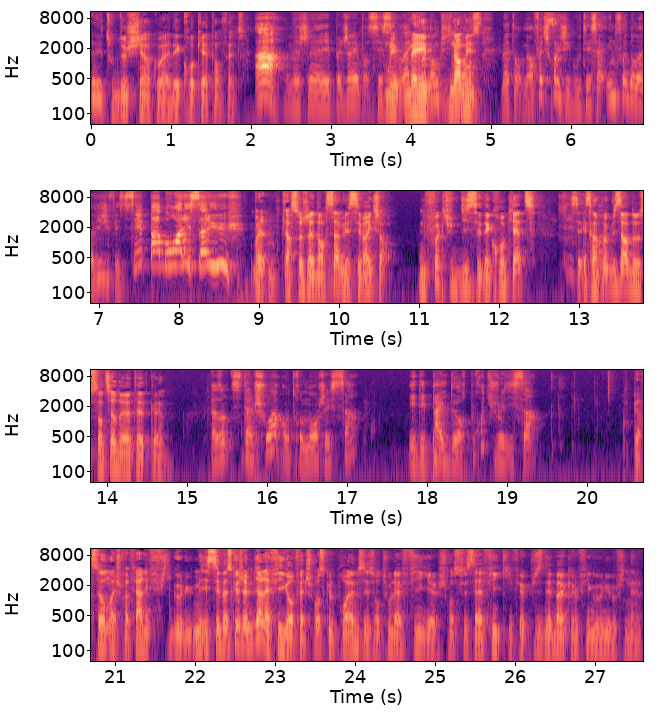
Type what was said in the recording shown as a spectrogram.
à des trucs de chien quoi à des croquettes en fait Ah, mais je n'avais pas jamais pensé. C'est Mais- vrai mais- que maintenant que j'y non, pense. Mais... attends, mais en fait, je crois que j'ai goûté ça une fois dans ma vie. J'ai fait, c'est pas bon, allez, salut Moi, perso, j'adore ça, mais c'est vrai que genre, une fois que tu te dis c'est des croquettes, c'est un peu bizarre de sortir de la tête quand même. Par exemple, si t'as le choix entre manger ça et des pailles d'or, pourquoi tu choisis ça? Perso, moi je préfère les figolus. Mais c'est parce que j'aime bien la figue en fait. Je pense que le problème c'est surtout la figue. Je pense que c'est la figue qui fait plus débat que le figolu au final.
